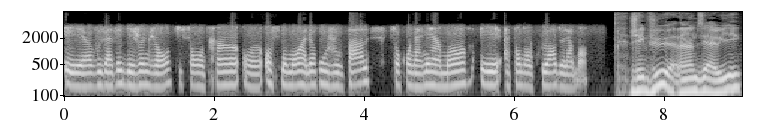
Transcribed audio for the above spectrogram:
Et vous avez des jeunes gens qui sont en train, en, en ce moment, à l'heure où je vous parle, sont condamnés à mort et attendent dans le couloir de la mort. J'ai vu, Mme Zahari,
